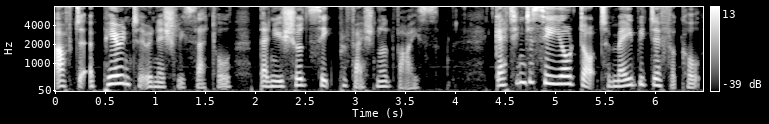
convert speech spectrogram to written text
after appearing to initially settle, then you should seek professional advice. Getting to see your doctor may be difficult,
